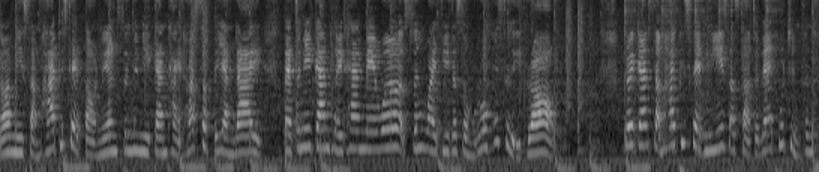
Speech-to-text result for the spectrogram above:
ก็มีสัมภาษณ์พิเศษต่อเนื่อง ซึ่งไม่มีการถ่ายทอดสดแต่อย่างใด แต่จะมีการเผยทาง Never ซึ่ง YG จะส่งรูปให้สื่ออีกรอบโดยการสัมภาษณ์พิเศษนี้สาวๆจะได้พูดถึงแฟ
